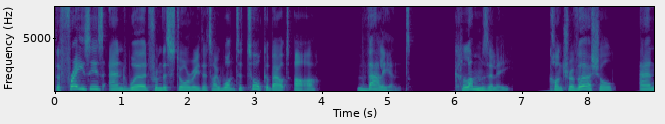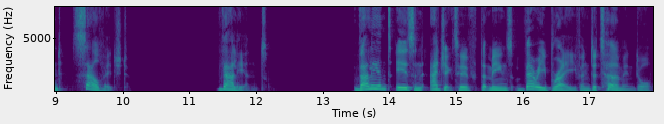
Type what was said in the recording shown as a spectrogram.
The phrases and word from the story that I want to talk about are valiant, clumsily, controversial, and salvaged. Valiant. Valiant is an adjective that means very brave and determined or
